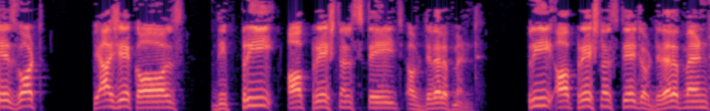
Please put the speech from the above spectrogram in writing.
از واٹ پیاجے calls the pre operational stage of development pre operational stage of development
